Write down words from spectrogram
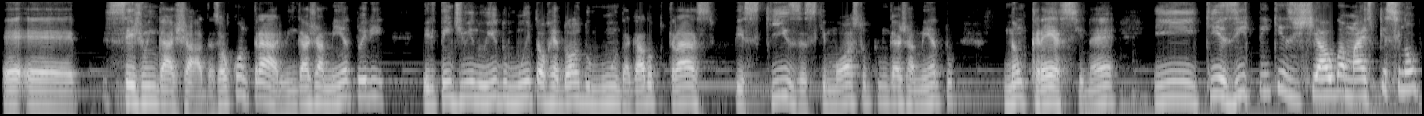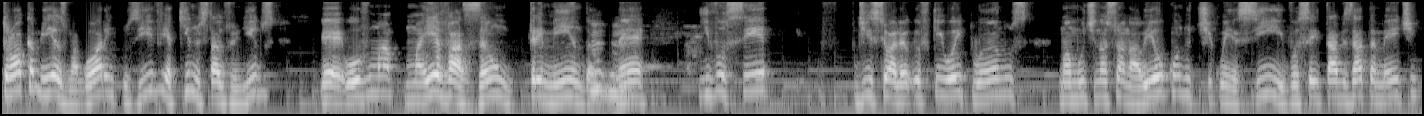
é, é, sejam engajadas. Ao contrário, o engajamento ele, ele tem diminuído muito ao redor do mundo. A Gallup traz pesquisas que mostram que o engajamento não cresce, né? E que existe, tem que existir algo a mais, porque senão troca mesmo. Agora, inclusive, aqui nos Estados Unidos, é, houve uma, uma evasão tremenda, uhum. né? E você disse, olha, eu fiquei oito anos uma multinacional. E eu, quando te conheci, você estava exatamente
